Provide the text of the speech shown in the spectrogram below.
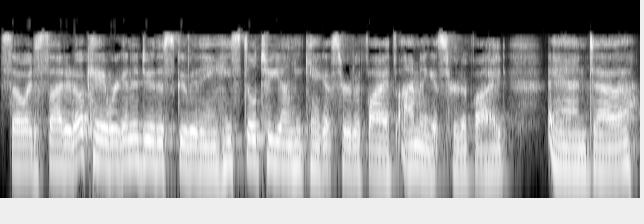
So I decided, okay, we're going to do this scuba thing. He's still too young. He can't get certified. So I'm going to get certified. And, uh,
